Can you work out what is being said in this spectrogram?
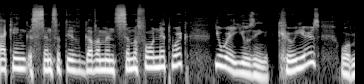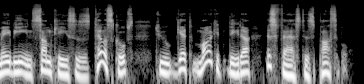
hacking a sensitive government semaphore network, you were using couriers, or maybe in some cases telescopes, to get market data as fast as possible.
